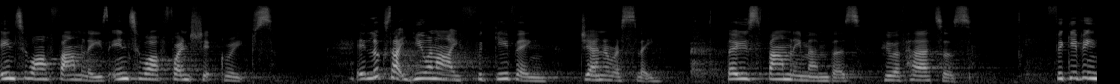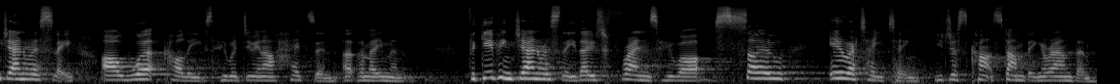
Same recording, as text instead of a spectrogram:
into our families, into our friendship groups. It looks like you and I forgiving generously those family members who have hurt us forgiving generously our work colleagues who are doing our heads in at the moment, forgiving generously those friends who are so irritating you just can't stand being around them.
